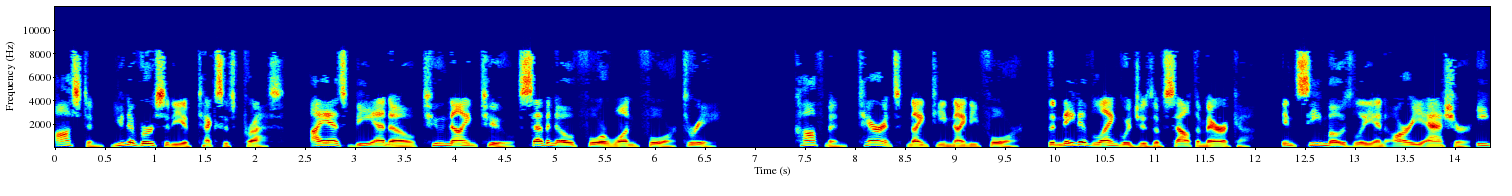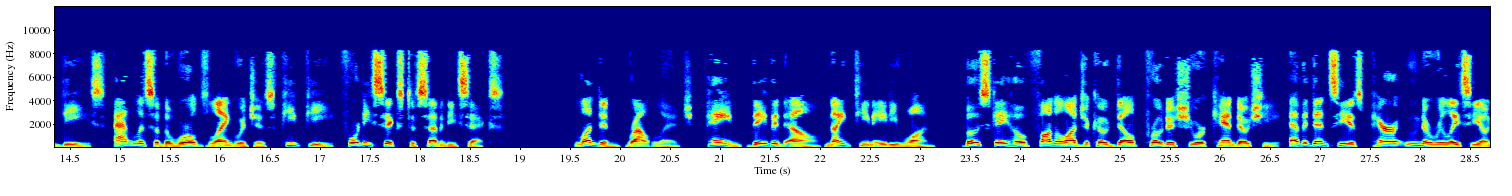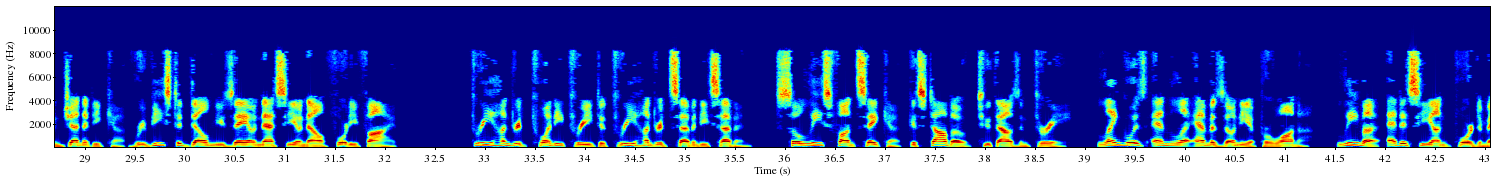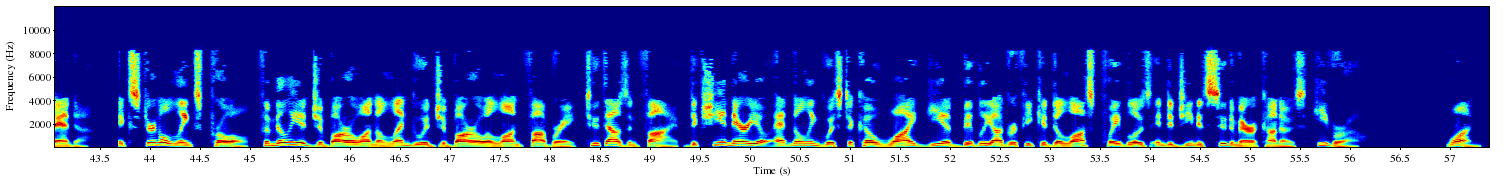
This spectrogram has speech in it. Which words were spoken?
Austin, University of Texas Press. ISBN 0-292-70414-3. Kaufman, Terence, 1994. The Native Languages of South America. In C. Mosley and R. E. Asher, eds., Atlas of the World's Languages, pp. 46-76. London, Routledge. Payne, David L. 1981. Bosquejo Fonologico del Proto-Shuar Kandoshi, Evidencias para una relación genética, Revista del Museo Nacional 45. 323-377. Solis Fonseca, Gustavo, 2003. Lenguas en la Amazonia Peruana. Lima, Edición por demanda. External links Proel, Familia Jabaroana Lengua Jabaro Alain Fabre, 2005, Diccionario Etnolinguístico y Guía Bibliográfica de los Pueblos Indígenas Sudamericanos, Jivaro. 1.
